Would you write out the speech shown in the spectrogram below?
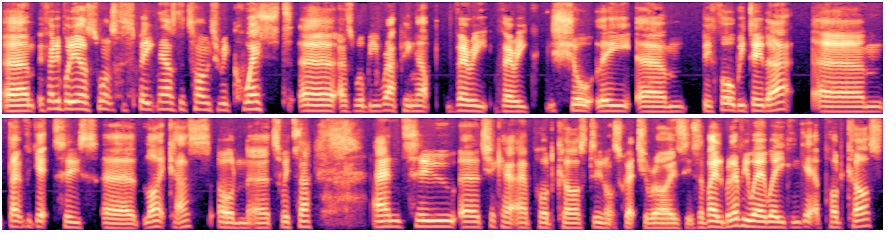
Um, if anybody else wants to speak, now's the time to request, uh, as we'll be wrapping up very, very shortly. Um, before we do that, um, don't forget to uh, like us on uh, Twitter and to uh, check out our podcast, Do Not Scratch Your Eyes. It's available everywhere where you can get a podcast.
